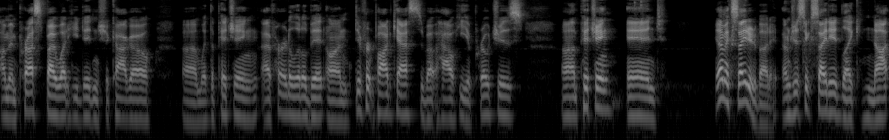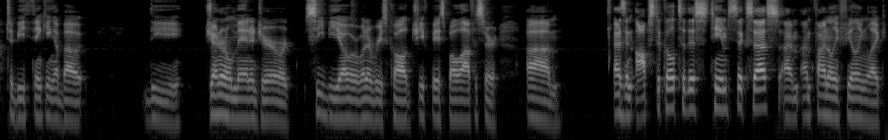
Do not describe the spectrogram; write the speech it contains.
I'm impressed by what he did in Chicago um, with the pitching. I've heard a little bit on different podcasts about how he approaches uh, pitching, and yeah, I'm excited about it. I'm just excited, like, not to be thinking about the general manager or CBO or whatever he's called, chief baseball officer, um, as an obstacle to this team's success. I'm I'm finally feeling like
